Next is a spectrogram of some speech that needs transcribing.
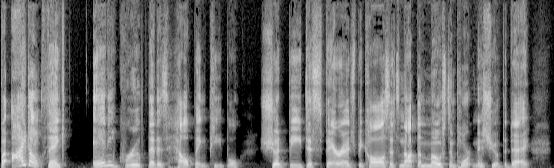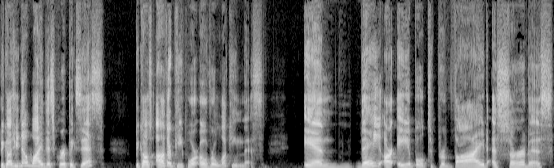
But I don't think any group that is helping people should be disparaged because it's not the most important issue of the day. Because you know why this group exists? Because other people are overlooking this and they are able to provide a service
